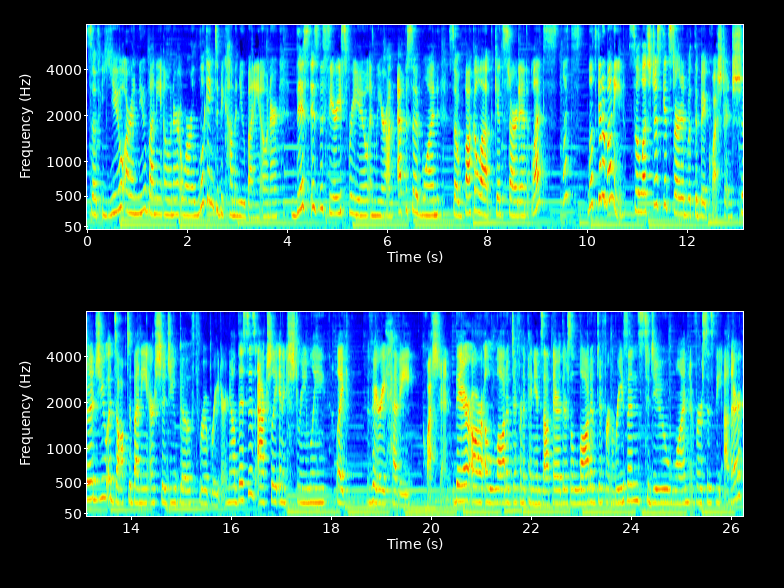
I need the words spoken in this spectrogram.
So if you are a new bunny owner or are looking to become a new bunny owner, this is the series for you and we are on episode 1. So buckle up, get started. Let's let's let's get a bunny. So let's just get started with the big question. Should you adopt a bunny or should you go through a breeder? Now this is actually an extremely like very heavy question. There are a lot of different opinions out there. There's a lot of different reasons to do one versus the other.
